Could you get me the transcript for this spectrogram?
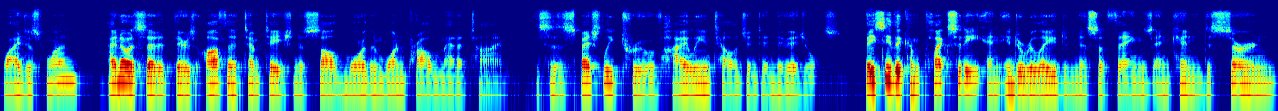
Why just one? I noticed that there's often a temptation to solve more than one problem at a time. This is especially true of highly intelligent individuals. They see the complexity and interrelatedness of things and can discern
